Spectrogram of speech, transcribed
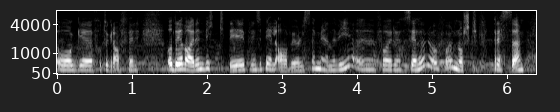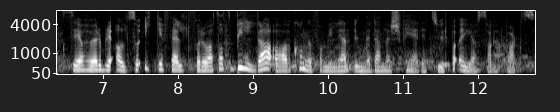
og fotografer. Og Det var en viktig prinsipiell avgjørelse, mener vi, for Se og Hør og for norsk presse. Se og Hør ble altså ikke felt for å ha tatt bilder av kongefamilien under deres ferietur på øya Sankt Parts.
